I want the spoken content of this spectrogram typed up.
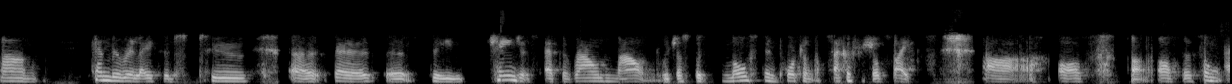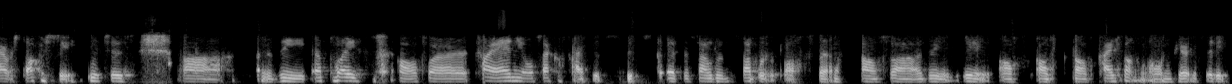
um, can be related to uh, the, the, the changes at the round mound, which is the most important sacrificial sites uh, of uh, of the Song aristocracy, which is uh, the a place of uh, triennial sacrifices. It's at the southern suburb of the of uh, the, the, of of of Kaisong or Imperial City,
